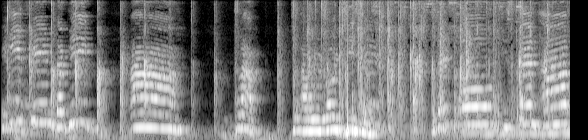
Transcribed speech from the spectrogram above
Give him the big uh, clap to our Lord Jesus. Let's all stand up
